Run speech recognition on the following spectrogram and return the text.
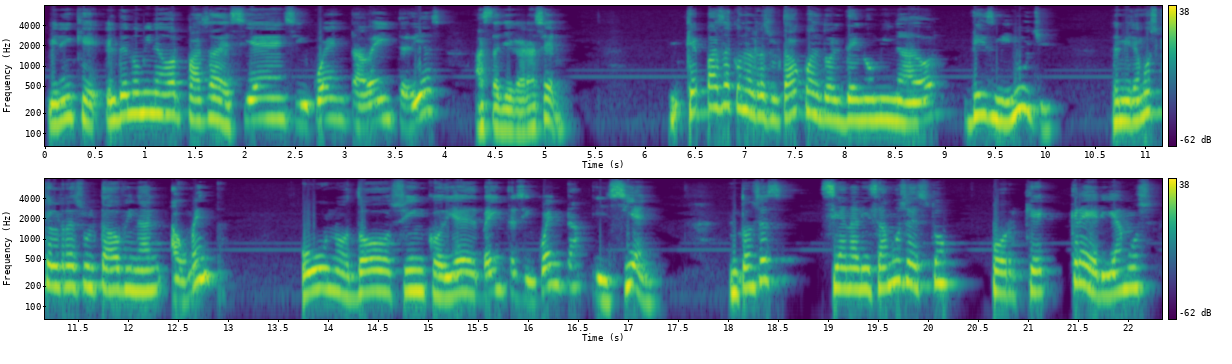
Miren que el denominador pasa de 100, 50, 20, 10 hasta llegar a 0. ¿Qué pasa con el resultado cuando el denominador disminuye? Pues miremos que el resultado final aumenta. 1, 2, 5, 10, 20, 50 y 100. Entonces, si analizamos esto, ¿por qué creeríamos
